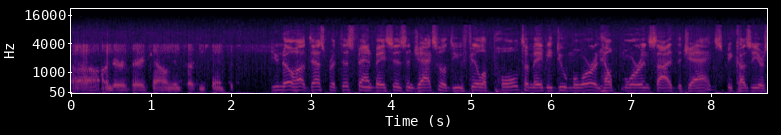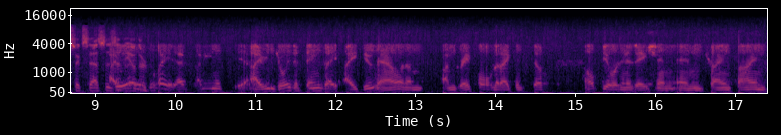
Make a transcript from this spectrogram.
uh, under very challenging circumstances. You know how desperate this fan base is in Jacksonville. Do you feel a pull to maybe do more and help more inside the Jags because of your successes I really the other? enjoy it. I, I mean, it's, I enjoy the things I, I do now, and I'm I'm grateful that I can still help the organization and try and find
